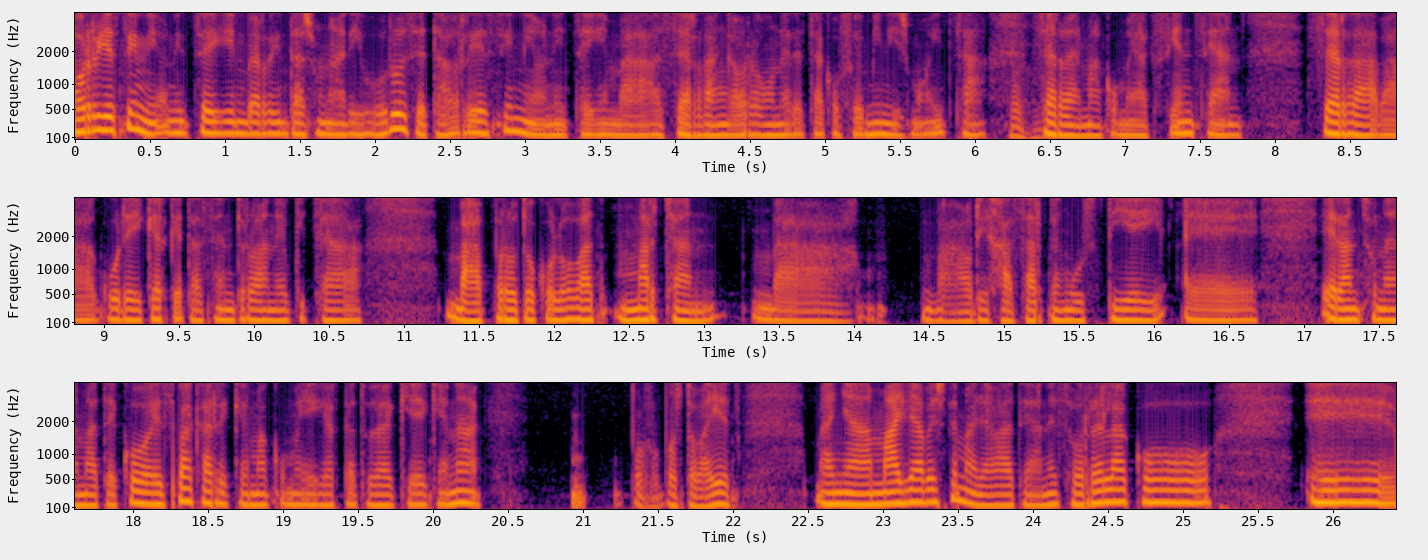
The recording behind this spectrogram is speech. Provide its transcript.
horri ezin nion hitz egin berdintasunari buruz eta horri ezin nion hitz egin ba zer dan gaur egun eretzako feminismo hitza, zer da emakumeak zientzean, zer da ba, gure ikerketa zentroan eukitza ba, protokolo bat martxan ba, ba, hori jazarpen guztiei e, erantzuna emateko, ez bakarrik emakumei gertatu dakiekenak, por supuesto baietz, baina maila beste maila batean, ez horrelako e,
